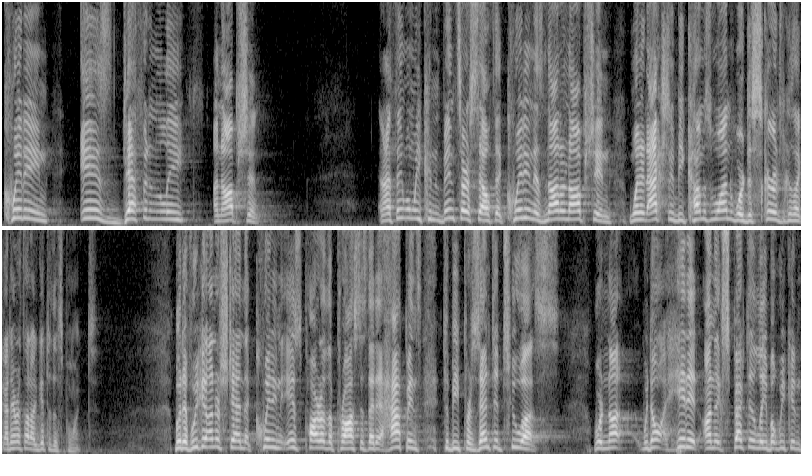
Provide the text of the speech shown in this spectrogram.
Quitting is definitely an option. And I think when we convince ourselves that quitting is not an option, when it actually becomes one, we're discouraged because, like, I never thought I'd get to this point. But if we can understand that quitting is part of the process, that it happens to be presented to us, we're not, we don't hit it unexpectedly, but we can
